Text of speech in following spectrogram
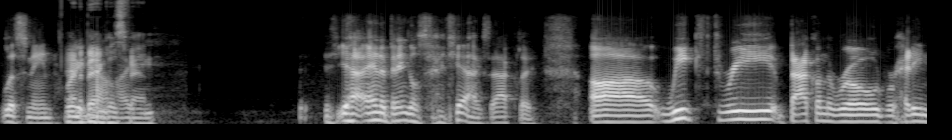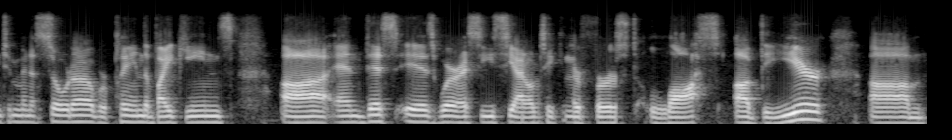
listening. And right a Bengals now. fan. I, yeah, and a Bengals fan. Yeah, exactly. Uh, week three, back on the road. We're heading to Minnesota. We're playing the Vikings. Uh, and this is where I see Seattle taking their first loss of the year. Um,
